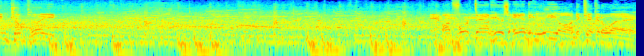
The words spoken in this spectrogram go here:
incomplete. On fourth down, here's Andy Lee on to kick it away.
